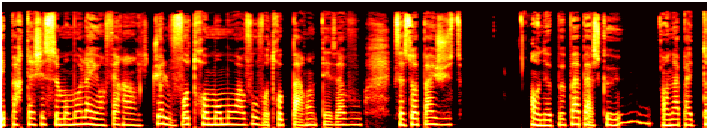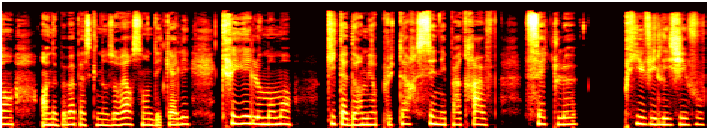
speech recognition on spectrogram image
et partager ce moment-là et en faire un rituel, votre moment à vous, votre parenthèse à vous. Que ça soit pas juste on ne peut pas parce que on n'a pas de temps, on ne peut pas parce que nos horaires sont décalés. Créez le moment. Quitte à dormir plus tard, ce n'est pas grave. Faites-le privilégiez-vous,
